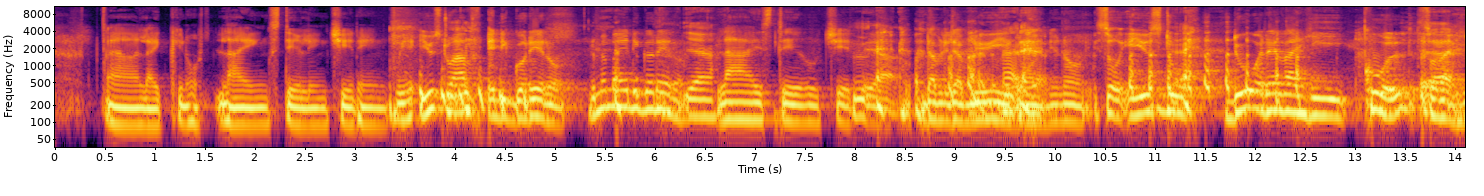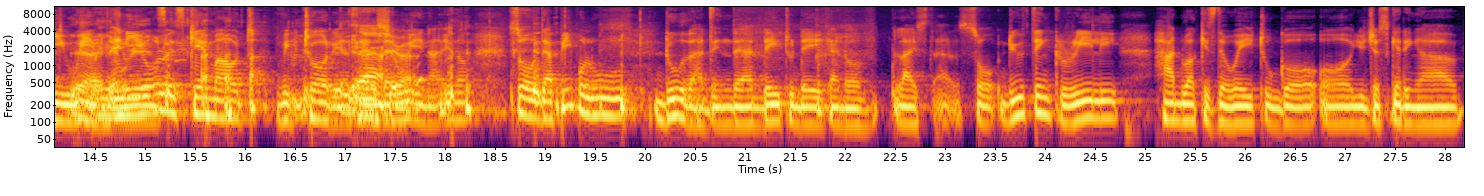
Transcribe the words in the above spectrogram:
Uh, like you know, lying, stealing, cheating. We used to have Eddie Guerrero. Remember Eddie Guerrero? Yeah. Lie, steal, cheat. Yeah. WWE then, you know. So he used to do whatever he could so that he wins. and he always came out victorious Yeah. and the Sure. winner, you know. So there are people who do that in their day to day kind of lifestyle. So do you think really hard work is the way to go or you're just getting a,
